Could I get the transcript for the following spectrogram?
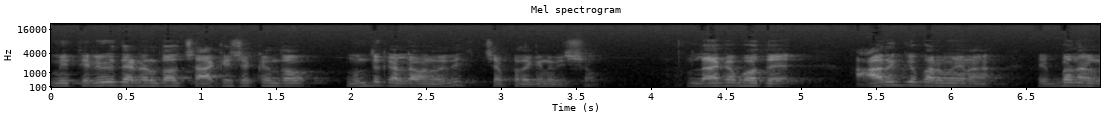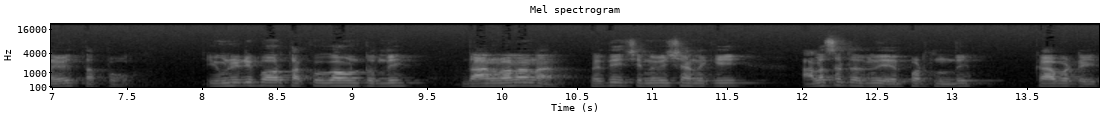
మీ తెలివితేటలతో చాకచక్యంతో ముందుకెళ్ళడం అనేది చెప్పదగిన విషయం. లేకపోతే ఆరోగ్యపరమైన ఇబ్బందులు అనేవి తప్పవు. ఇమ్యూనిటీ పవర్ తక్కువగా ఉంటుంది. దానివలన ప్రతి చిన్న విషయానికి అలసట అనేది ఏర్పడుతుంది. కాబట్టి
